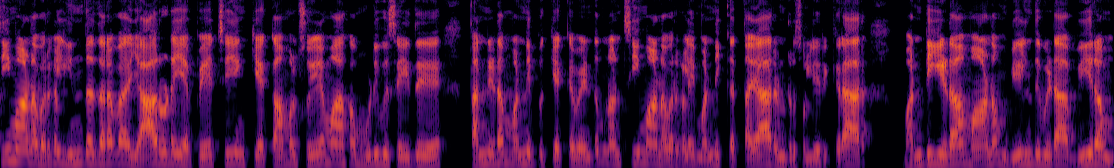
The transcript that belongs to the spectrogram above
சீமானவர்கள் இந்த தடவை யாருடைய பேச்சையும் கேட்காமல் சுயமாக முடிவு செய்து தன்னிடம் மன்னிப்பு கேட்க வேண்டும். நான் சீமானவர்களை மன்னிக்க தயார் என்று சொல்லியிருக்கிறார். வண்டியிடா மானம் வீழ்ந்துவிடா வீரம்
